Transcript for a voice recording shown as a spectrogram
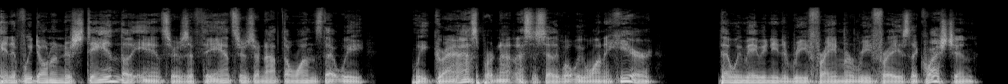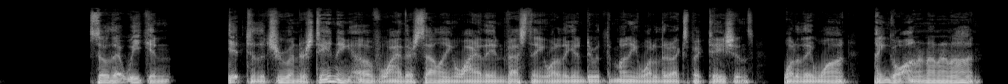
And if we don't understand the answers, if the answers are not the ones that we we grasp or not necessarily what we want to hear, then we maybe need to reframe or rephrase the question so that we can get to the true understanding of why they're selling, why are they investing, what are they going to do with the money, what are their expectations, what do they want. I can go on and on and on.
